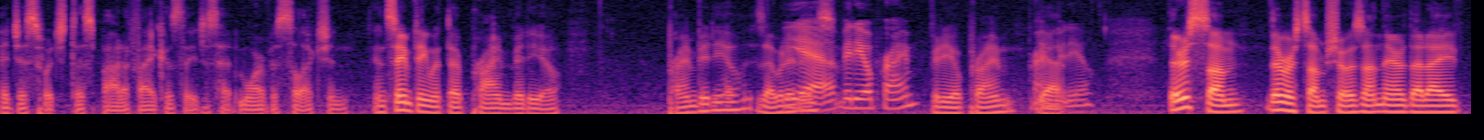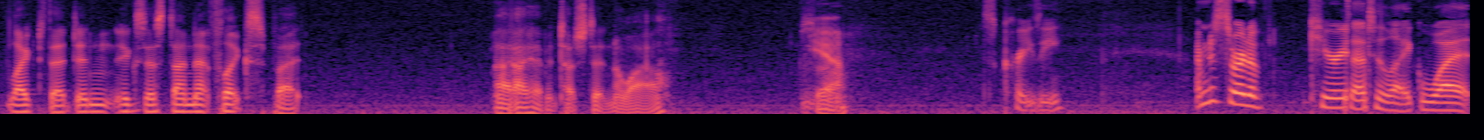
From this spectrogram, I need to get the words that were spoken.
I just switched to Spotify cuz they just had more of a selection. And same thing with their Prime Video. Prime Video? Is that what it is? yeah, Video Prime, Video Prime. Prime yeah. Video. There's some there were some shows on there that I liked that didn't exist on Netflix, but I, I haven't touched it in a while. Yeah. It's crazy. I'm just sort of curious as to like what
